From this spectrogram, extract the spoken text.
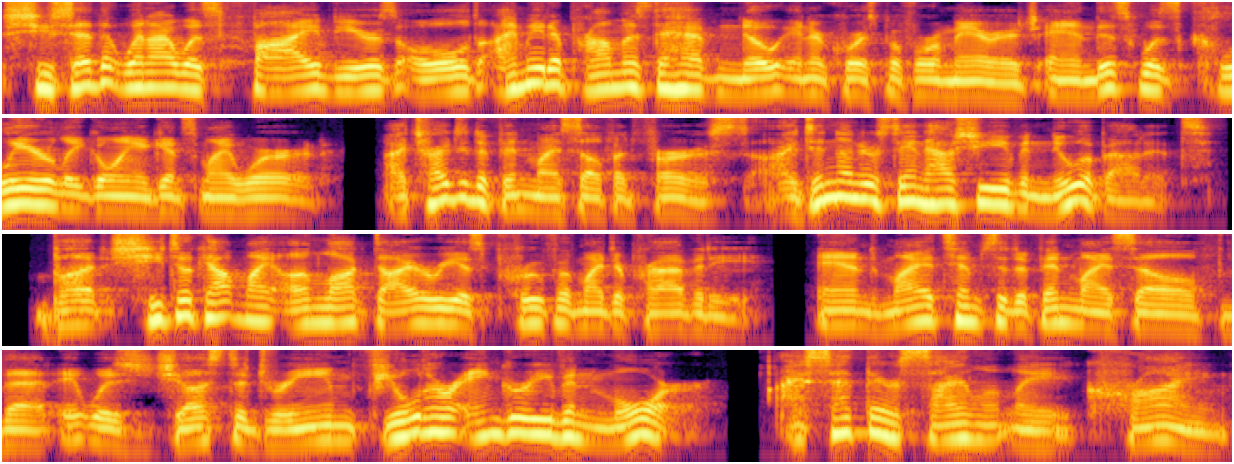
She said that when I was five years old, I made a promise to have no intercourse before marriage, and this was clearly going against my word. I tried to defend myself at first. I didn't understand how she even knew about it. But she took out my unlocked diary as proof of my depravity. And my attempts to defend myself that it was just a dream fueled her anger even more. I sat there silently, crying,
